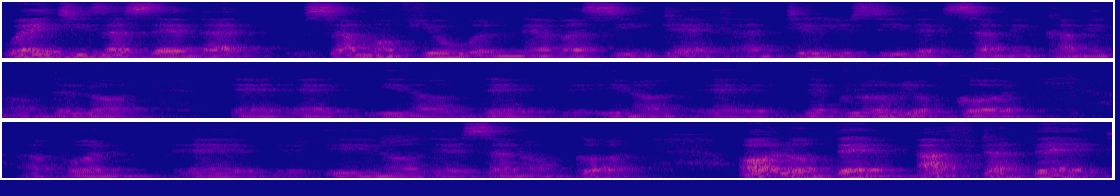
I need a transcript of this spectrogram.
where Jesus said that some of you will never see death until you see the coming coming of the Lord, uh, uh, you know, the, you know, uh, the glory of God upon, you know, the Son of God. All of them, after that,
